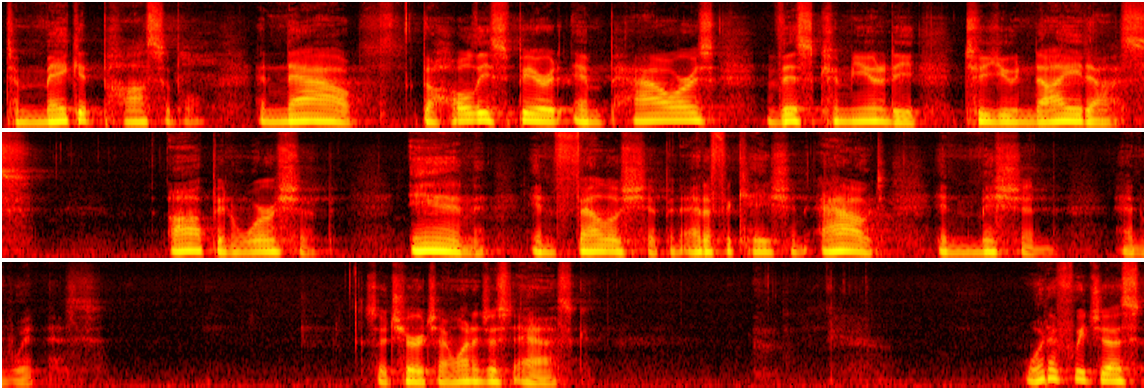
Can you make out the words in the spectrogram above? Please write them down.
to make it possible. And now the Holy Spirit empowers this community to unite us up in worship, in in fellowship and edification, out in mission and witness. So, church, I want to just ask what if we just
